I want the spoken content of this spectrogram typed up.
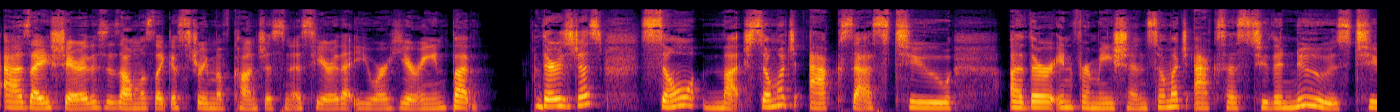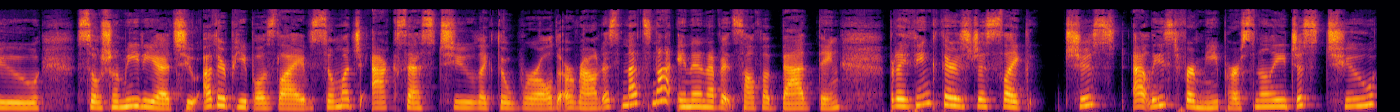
as I share. This is almost like a stream of consciousness here that you are hearing, but there's just so much, so much access to other information, so much access to the news, to social media, to other people's lives, so much access to like the world around us. And that's not in and of itself a bad thing. But I think there's just like, just at least for me personally, just too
